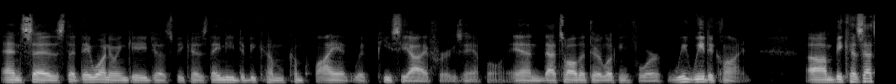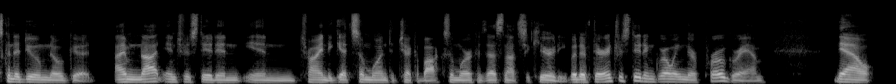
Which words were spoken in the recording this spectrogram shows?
and says that they want to engage us because they need to become compliant with PCI, for example, and that's all that they're looking for, we we decline um, because that's going to do them no good. I'm not interested in in trying to get someone to check a box somewhere because that's not security. But if they're interested in growing their program, now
